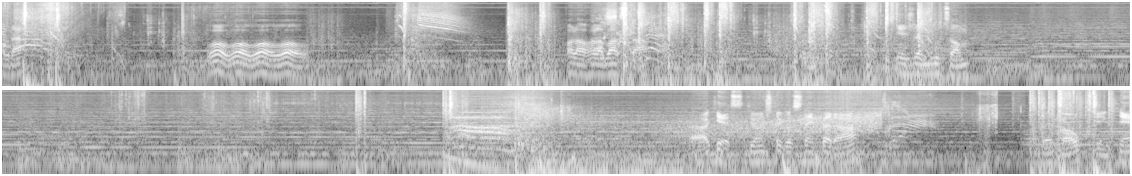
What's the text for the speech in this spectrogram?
Dobra. Wow, wow, wow, wow. Hola, hola, basta. Nieźle młócą. Tak jest, zdjąć tego snajpera. Wyrwał, pięknie.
